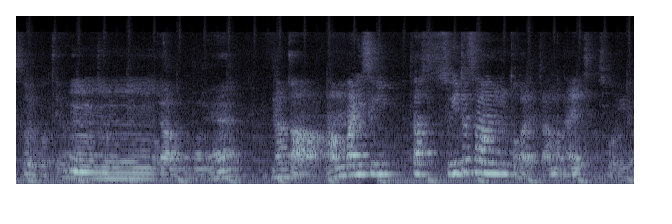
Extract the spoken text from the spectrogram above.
そういうことよ。なるほどね。なんかあんまり杉田杉田さんとかだってあんまないですか？そういうの。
